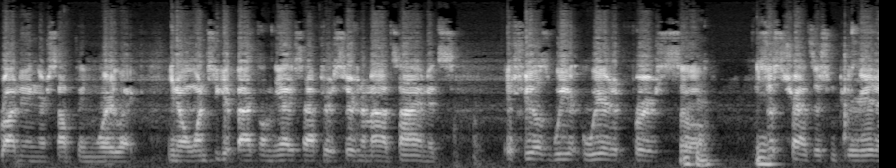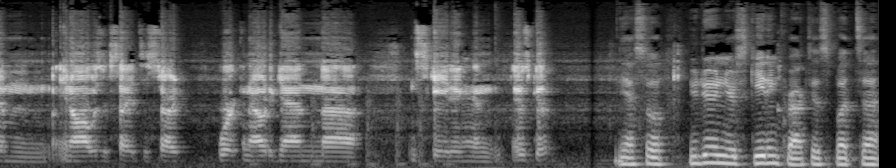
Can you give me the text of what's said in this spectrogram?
running or something where like you know once you get back on the ice after a certain amount of time, it's it feels weird weird at first. So Okay. It's Yeah. just a transition period, and you know I was excited to start working out again uh, and skating, and it was good. Yeah. So you're doing your skating practice, but uh,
